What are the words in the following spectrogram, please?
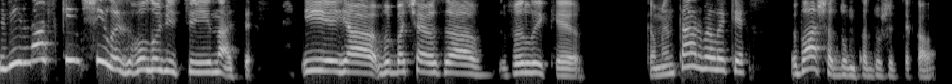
Війна скінчилась в голові цієї Насті. І я вибачаю за великий коментар великий. Ваша думка дуже цікава.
